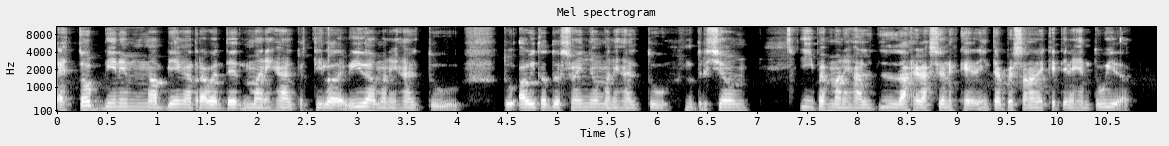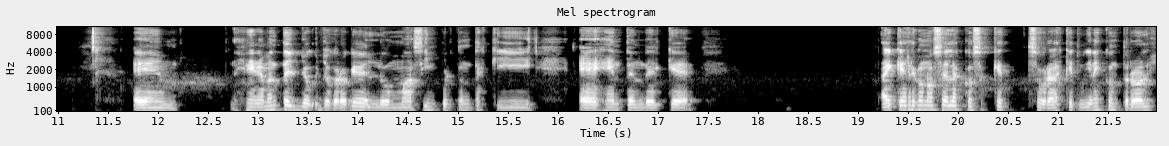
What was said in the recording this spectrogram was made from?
esto viene más bien a través de manejar tu estilo de vida, manejar tus tu hábitos de sueño, manejar tu nutrición, y pues manejar las relaciones que, interpersonales que tienes en tu vida. Em, generalmente yo, creo que lo más importante aquí es entender que hay que reconocer las cosas que, sobre las que tú tienes control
